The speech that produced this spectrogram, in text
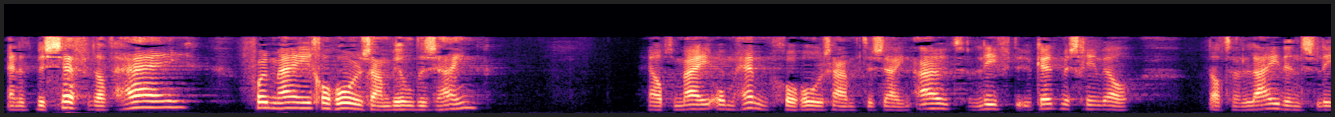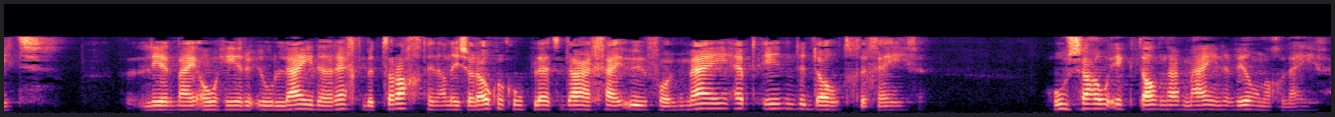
En het besef dat hij voor mij gehoorzaam wilde zijn, helpt mij om hem gehoorzaam te zijn uit liefde. U kent misschien wel dat lijdenslied. Leer mij, o Heere, uw lijden recht betrachten. En dan is er ook een couplet, daar gij u voor mij hebt in de dood gegeven. Hoe zou ik dan naar mijn wil nog leven?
